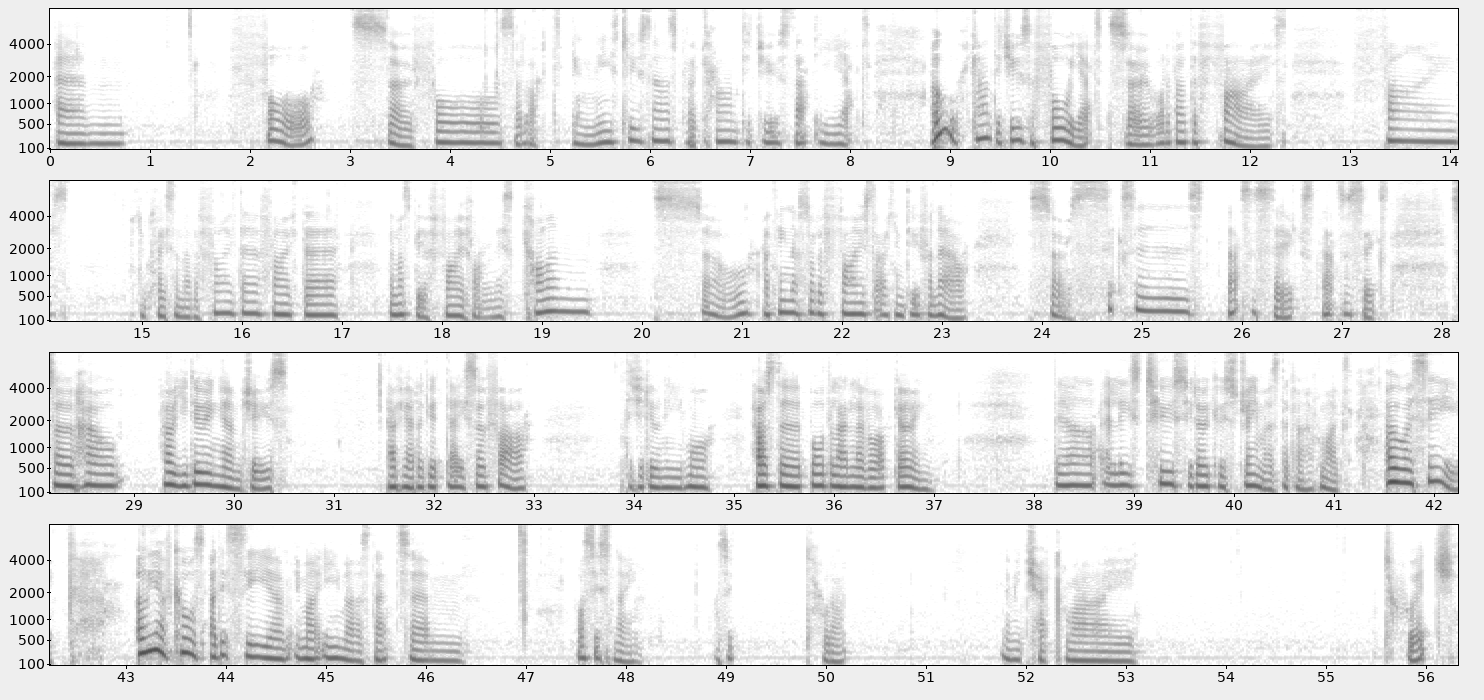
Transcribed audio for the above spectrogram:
Um, four. So four select in these two cells, but I can't deduce that yet. Oh, I can't deduce a four yet. So what about the fives? Fives. I can place another five there, five there. There must be a five on this column. So I think that's sort of fives that I can do for now. So sixes, that's a six, that's a six. So how how are you doing, um, Juice? Have you had a good day so far? Did you do any more? How's the Borderland level up going? There are at least two Sudoku streamers that don't have mics. Oh, I see. Oh yeah, of course. I did see um, in my emails that um, what's his name? Was it? Hold on. Let me check my Twitch.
